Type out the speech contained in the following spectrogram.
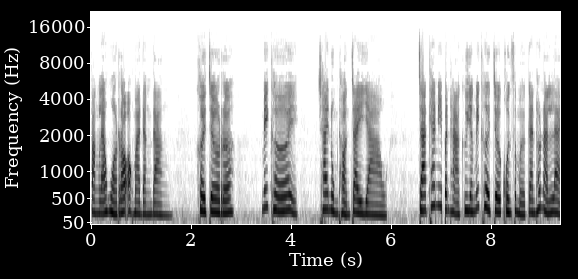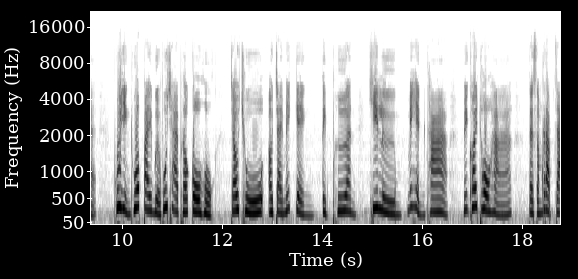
ฟังแล้วหัวเราะออกมาดัง ๆ เคยเจอเหรอ ไม่เคย ชายหนุ่มถอนใจยาวจ้าแค่มีปัญหาคือยังไม่เคยเจอคนเสมอกันเท่านั้นแหละ ผู้หญิงทั่วไปเบื่อผู้ชายเพราะโกหก เจ้าชู้ เอาใจไม่เก่ง ติดเพื่อน ขี้ลืม ไม่เห็นค่า ไม่ค่อยโทรหา แต่สำหรับจ้า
